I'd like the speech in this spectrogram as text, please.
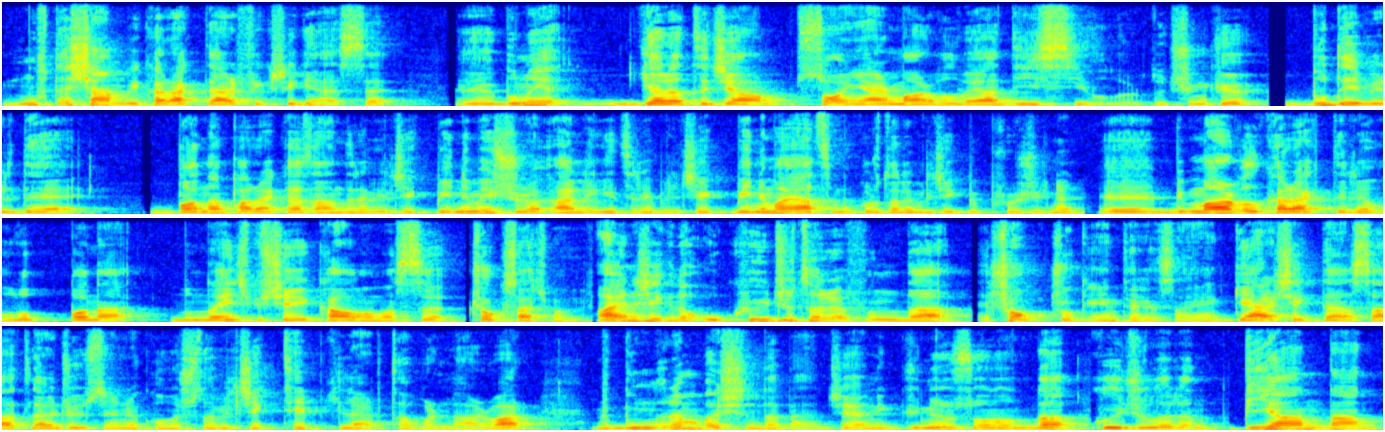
muhteşem bir karakter fikri gelse bunu yaratacağım son yer Marvel veya DC olurdu. Çünkü bu devirde bana para kazandırabilecek, beni meşhur hale getirebilecek, benim hayatımı kurtarabilecek bir projenin e, bir Marvel karakteri olup bana bundan hiçbir şey kalmaması çok saçma. Aynı şekilde okuyucu tarafında çok çok enteresan. Yani gerçekten saatlerce üzerine konuşulabilecek tepkiler, tavırlar var. Ve bunların başında bence hani günün sonunda okuyucuların bir yandan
